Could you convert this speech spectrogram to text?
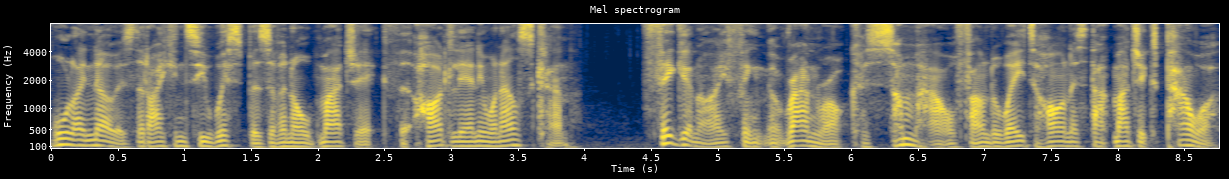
All I know is that I can see whispers of an old magic that hardly anyone else can. Fig and I think that Ranrock has somehow found a way to harness that magic's power.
